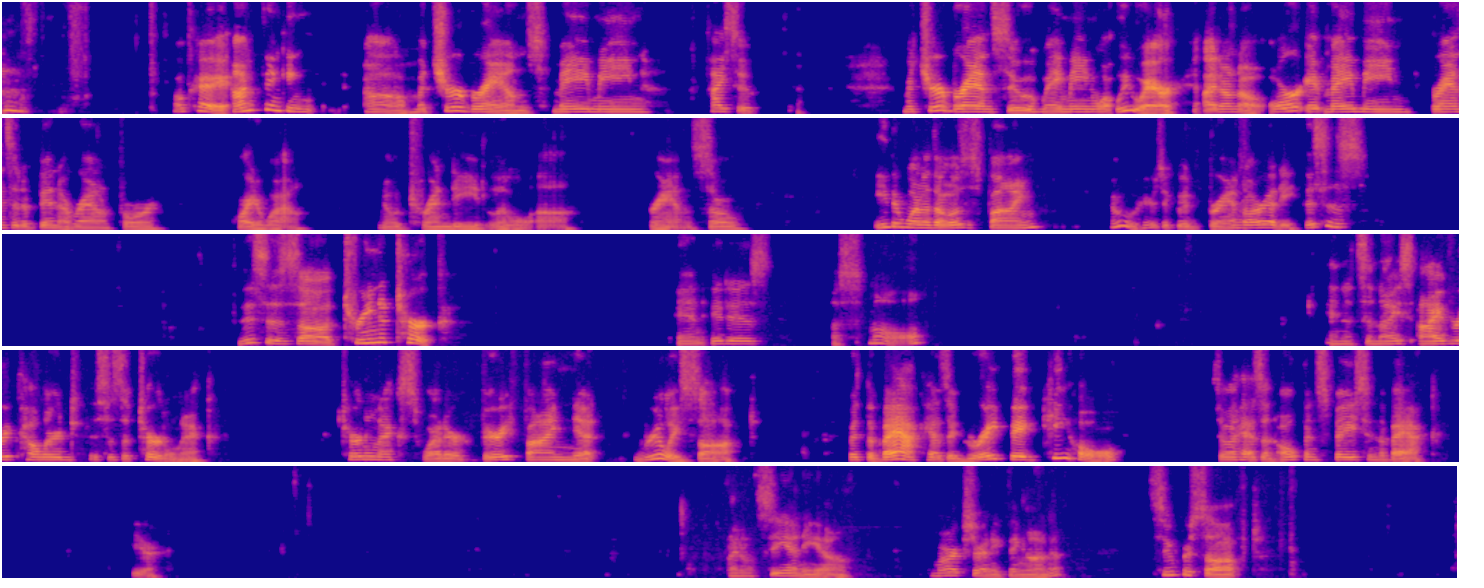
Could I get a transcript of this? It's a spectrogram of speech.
okay, I'm thinking uh, mature brands may mean, hi Sue. Mature brands, Sue, may mean what we wear. I don't know. Or it may mean brands that have been around for quite a while. No trendy little uh, brands. So Either one of those is fine. Oh, here's a good brand already. This is this is uh, Trina Turk, and it is a small, and it's a nice ivory colored. This is a turtleneck, turtleneck sweater, very fine knit, really soft but the back has a great big keyhole. So it has an open space in the back here. I don't see any uh, marks or anything on it. Super soft.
